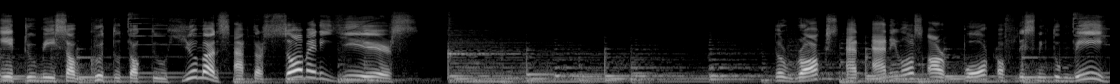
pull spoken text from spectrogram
It do me some good to talk to humans after so many years. The rocks and animals are bored of listening to me.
